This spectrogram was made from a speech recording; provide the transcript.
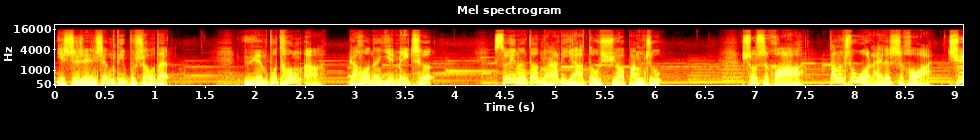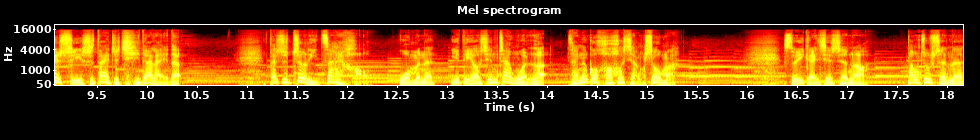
也是人生地不熟的，语言不通啊，然后呢也没车，所以呢到哪里啊都需要帮助。说实话啊。当初我来的时候啊，确实也是带着期待来的。但是这里再好，我们呢也得要先站稳了，才能够好好享受嘛。所以感谢神啊，当初神呢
